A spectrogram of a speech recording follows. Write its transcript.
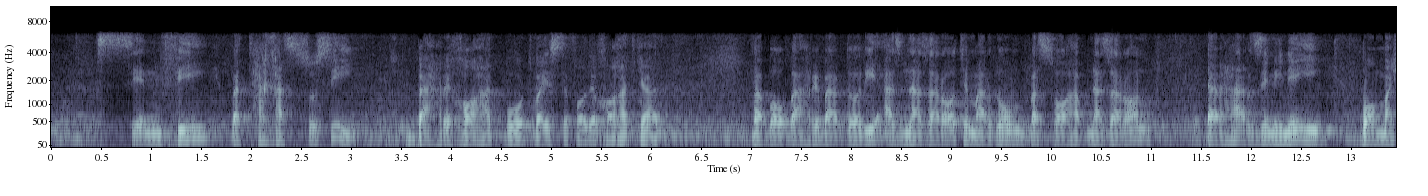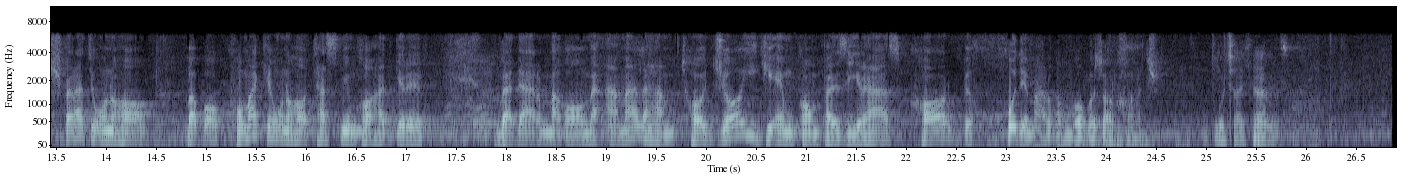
سنفی و تخصصی بهره خواهد برد و استفاده خواهد کرد. و با بهره برداری از نظرات مردم و صاحب نظران در هر زمینه با مشورت اونها و با کمک اونها تصمیم خواهد گرفت و در مقام عمل هم تا جایی که امکان پذیر هست کار به خود مردم واگذار خواهد شد. متشکرم.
